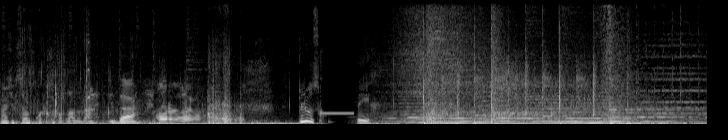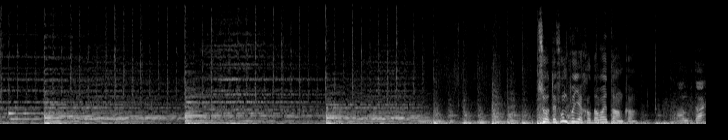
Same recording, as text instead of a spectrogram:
Короче, все поки що по плану, да? Да. Плюс хуй ти їх. Все, Тайфун поехал, давай танка. Танк далі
